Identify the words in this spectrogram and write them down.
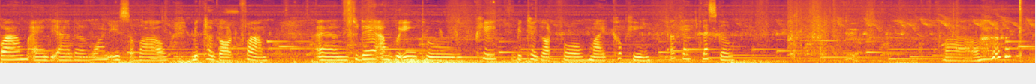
farm and the other one is about bitter gourd farm. And today I'm going to pick bitter gourd for my cooking. Okay, let's go.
